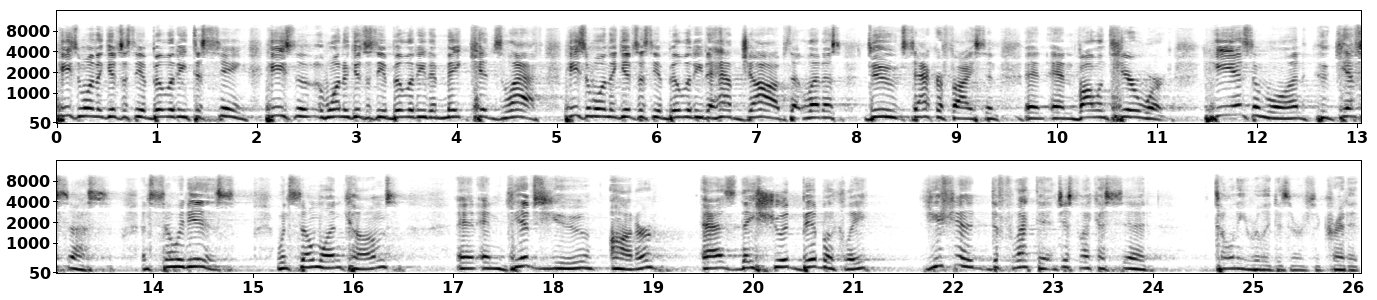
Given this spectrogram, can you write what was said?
He's the one that gives us the ability to sing. He's the one who gives us the ability to make kids laugh. He's the one that gives us the ability to have jobs that let us do sacrifice and, and, and volunteer work. He is the one who gifts us. And so it is when someone comes and, and gives you honor as they should biblically, you should deflect it. And just like I said, Tony really deserves the credit.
